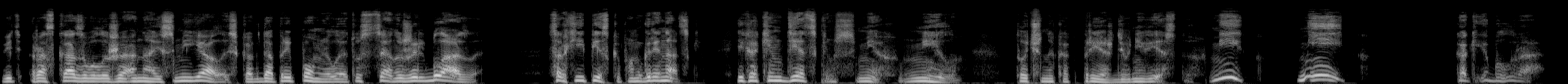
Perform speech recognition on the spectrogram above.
Ведь рассказывала же она и смеялась, когда припомнила эту сцену Жильблаза, с архиепископом Гренадским, и каким детским смехом, милым, точно как прежде в невестах. Миг, миг! Как я был рад!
